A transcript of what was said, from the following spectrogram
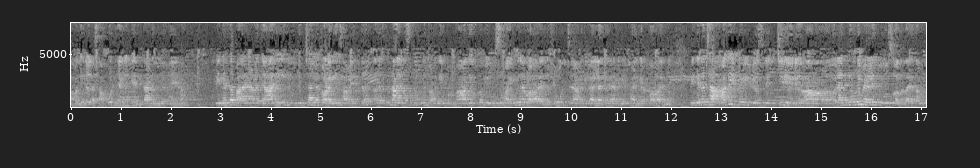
അപ്പൊ നിങ്ങളുടെ സപ്പോർട്ട് ഞങ്ങൾക്ക് എന്താണെങ്കിലും വേണം. പിന്നെന്താ പറയാനുള്ളത് ഞാൻ ഈ യൂട്യൂബ് ചാനൽ തുടങ്ങിയ സമയത്ത് അതായത് നാല് ദിവസം മുന്നേ തുടങ്ങിയപ്പം ആദ്യമൊക്കെ വ്യൂസ് ഭയങ്കര കുറവായിരുന്നു. ഷോർട്സിനാണെങ്കിലും അല്ലാത്തതിനാണെങ്കിലും ഭയങ്കര കുറവായിരുന്നു. പിന്നെന്ന് വെച്ചാൽ ആദ്യം ഇട്ട വീഡിയോസിന് ഇച്ചിരി ഒരു ഒരു അഞ്ഞൂറ് മേളിൽ വ്യൂസ് വന്നു. അതായത് നമ്മൾ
